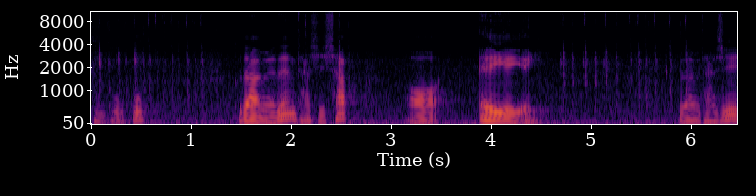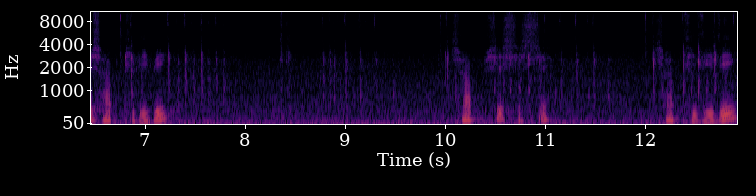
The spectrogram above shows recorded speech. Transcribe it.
999. 그 다음에는 다시 샵 어, AAA. 그 다음에 다시 샵 BBB, 샵 CCC, 샵 DDD,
